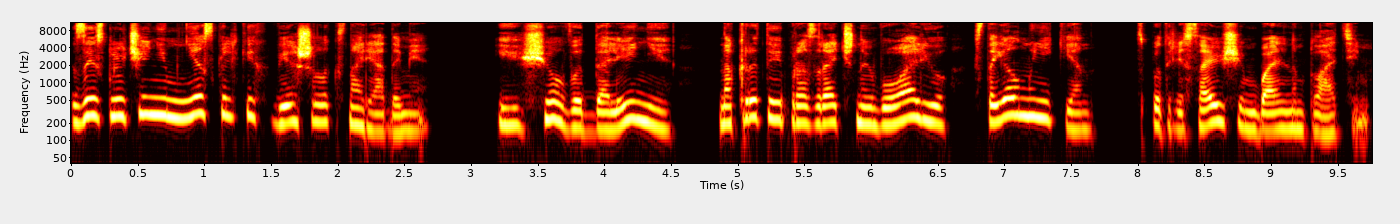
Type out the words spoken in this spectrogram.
за исключением нескольких вешалок с нарядами. И еще в отдалении, накрытый прозрачной вуалью, стоял манекен с потрясающим бальным платьем.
